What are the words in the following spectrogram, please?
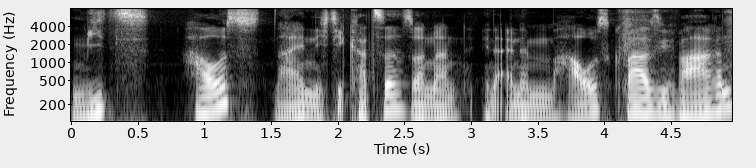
Mietshaus, nein, nicht die Katze, sondern in einem Haus quasi waren.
